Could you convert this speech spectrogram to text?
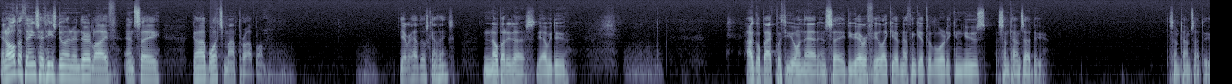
and all the things that He's doing in their life and say, God, what's my problem? Do you ever have those kind of things? Nobody does. Yeah, we do. I'll go back with you on that and say, do you ever feel like you have nothing to give to the Lord He can use? Sometimes I do. Sometimes I do.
